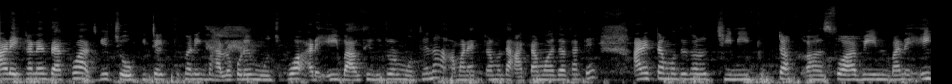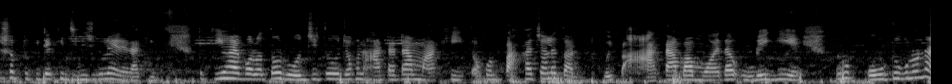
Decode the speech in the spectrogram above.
আর এখানে দেখো আজকে চৌকিটা একটুখানি ভালো করে মুছবো। আর এই বালতি দুটোর মধ্যে না আমার একটার মধ্যে আটা ময়দা থাকে, আরেকটার মধ্যে ধরো চিনি, টুকটাক সয়াবিন মানে এই সব টুকিটাকি জিনিসগুলো এনে রাখি। তো কী হয় বলো তো রোজই তো যখন আটাটা মাখি তখন পাখা চলে তো ওই আটা বা ময়দা উড়ে গিয়ে পুরো কৌটোগুলো না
